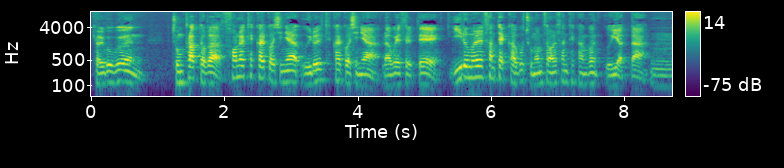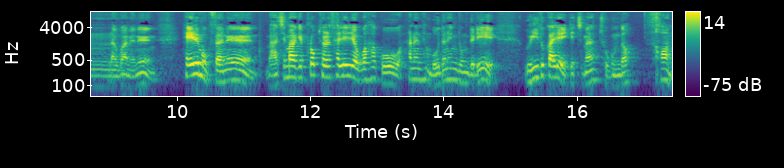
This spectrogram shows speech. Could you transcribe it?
결국은 존 프락터가 선을 택할 것이냐, 의를 택할 것이냐라고 했을 때, 이름을 선택하고 존엄성을 선택한 건 의였다. 음. 라고 하면은 헤일 목사는 마지막에 프록터를 살리려고 하고 하는 모든 행동들이 의도 깔려 있겠지만 조금 더 선에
